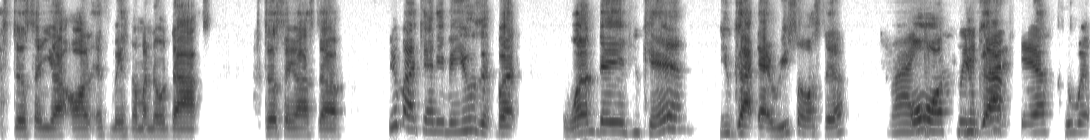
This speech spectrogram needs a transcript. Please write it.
I still send you out all the information on my no docs. I still send y'all stuff. You might can't even use it, but one day if you can, you got that resource there. Right. Or you got it there to it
